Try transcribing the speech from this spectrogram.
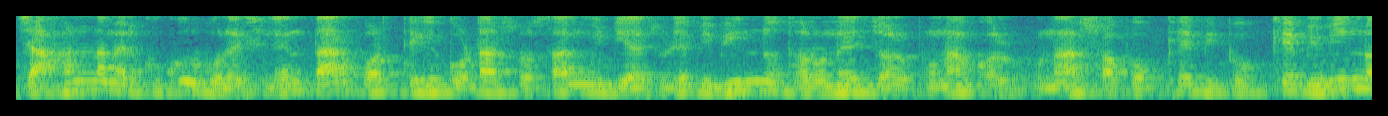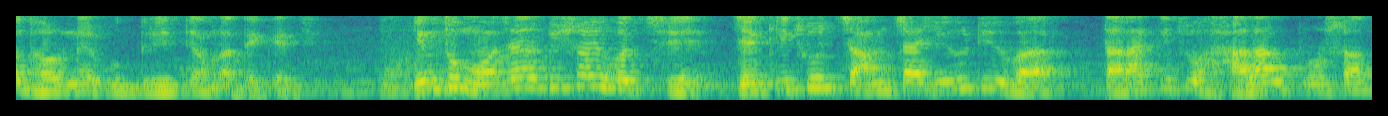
জাহান নামের কুকুর বলেছিলেন, তারপর থেকে গোটা সোশ্যাল মিডিয়া জুড়ে বিভিন্ন ধরনের জল্পনা, কল্পনা, সপক্ষে, বিপক্ষে বিভিন্ন ধরনের উদ্ধৃতি আমরা দেখেছি। কিন্তু মজার বিষয় হচ্ছে যে কিছু চামচা ইউটিউবার, তারা কিছু হালাল প্রসাদ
